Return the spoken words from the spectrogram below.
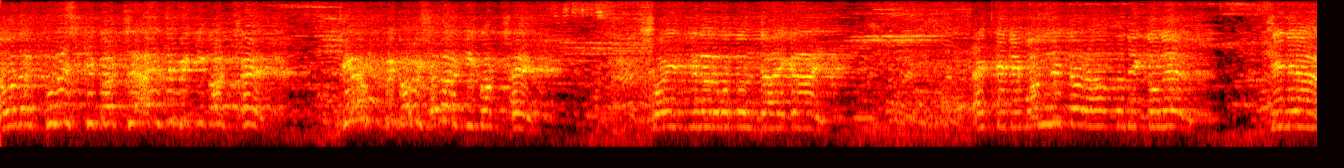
আমাদের পুলিশ কি করছে? আইজিপি কি করছে? ডিএমপি কমিশনার কি করছে? শহীদ দিনের মতন জায়গায় একটি নিবন্ধিত রাজনৈতিক দলের সিনিয়র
